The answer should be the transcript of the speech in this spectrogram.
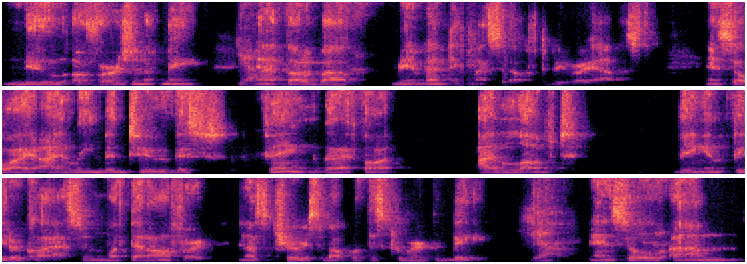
knew a version of me. yeah. And I thought about reinventing myself, to be very honest. And so I, I leaned into this thing that I thought I loved being in theater class and what that offered. And I was curious about what this career could be. yeah. And so um,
